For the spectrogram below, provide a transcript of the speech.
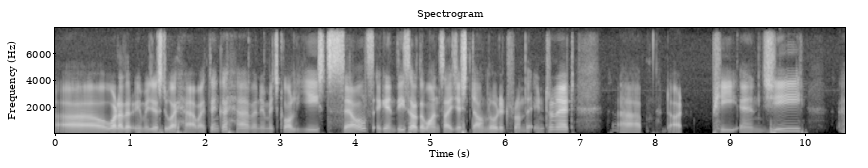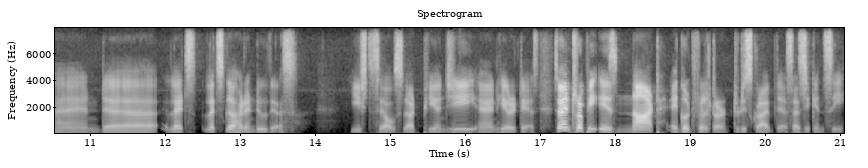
uh, what other images do I have? I think I have an image called yeast cells. Again these are the ones I just downloaded from the internet uh, png and uh, let's let's go ahead and do this yeast cells.png and here it is. So entropy is not a good filter to describe this as you can see.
